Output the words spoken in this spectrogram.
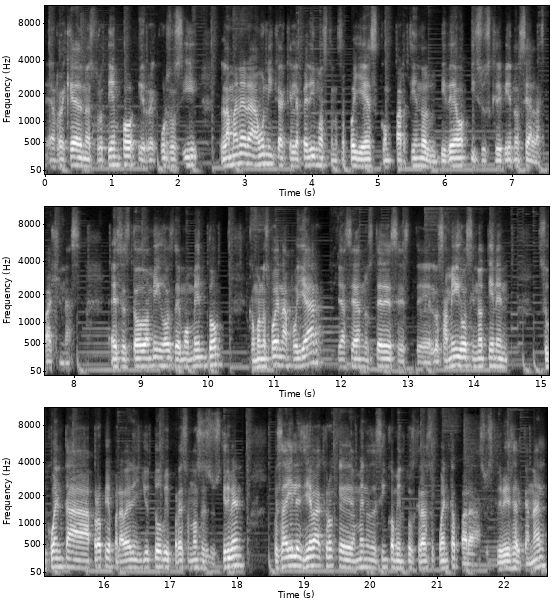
eh, requiere de nuestro tiempo y recursos y la manera única que le pedimos que nos apoye es compartiendo el video y suscribiéndose a las páginas. Eso es todo amigos, de momento, como nos pueden apoyar, ya sean ustedes este, los amigos, si no tienen su cuenta propia para ver en YouTube y por eso no se suscriben, pues ahí les lleva creo que menos de cinco minutos crear su cuenta para suscribirse al canal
